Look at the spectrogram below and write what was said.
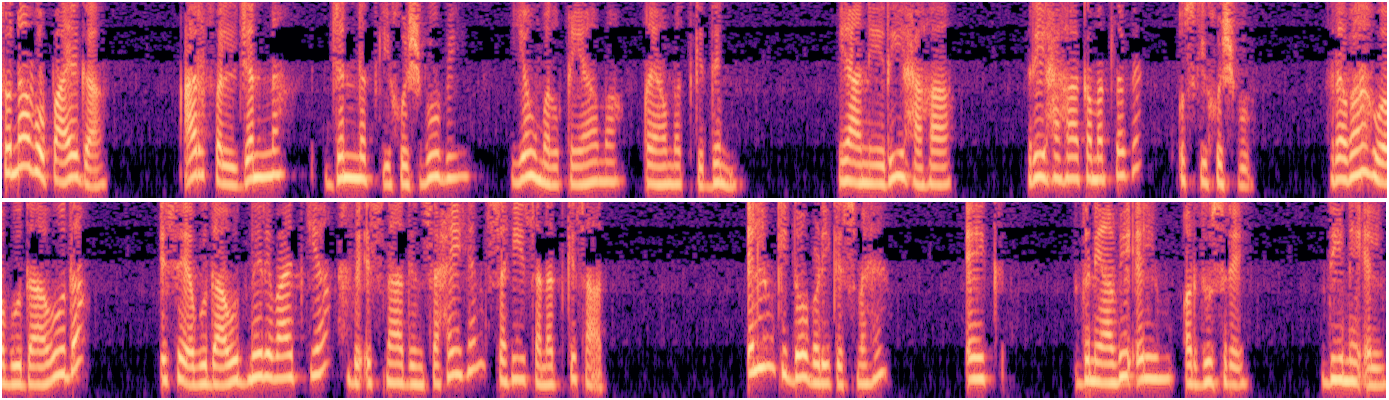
تو نہ وہ پائے گا۔ عرف الجنہ۔ جنت کی خوشبو بھی یوم القیامہ، قیامت کے دن۔ یعنی ریحہا۔ ریحہا کا مطلب ہے اس کی خوشبو۔ رواہ ابو داود، اسے ابو داود نے روایت کیا بے اسناد صحیح صحیح سند کے ساتھ۔ علم کی دو بڑی قسمیں ہیں۔ ایک دنیاوی علم اور دوسرے دینی علم۔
